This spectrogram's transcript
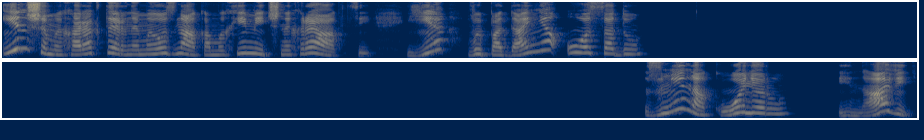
Іншими характерними ознаками хімічних реакцій є випадання осаду, зміна кольору і навіть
